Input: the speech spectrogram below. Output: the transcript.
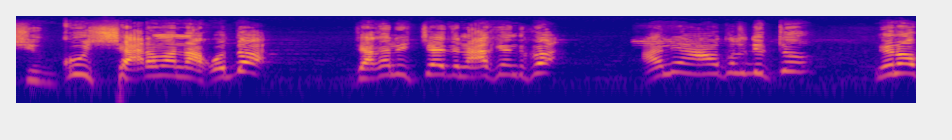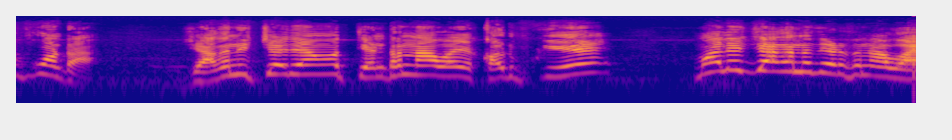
సిగ్గు శరమ నాకు వద్దు జగన్ ఇచ్చేది నాకెందుకో? అని అవతల తిట్టు. నేను ఒప్పుకుంటా. జగన్ ఇచ్చేదేమో తింటున్నావా కడుపుకి మళ్ళీ జగన్ తిడుతున్నావా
